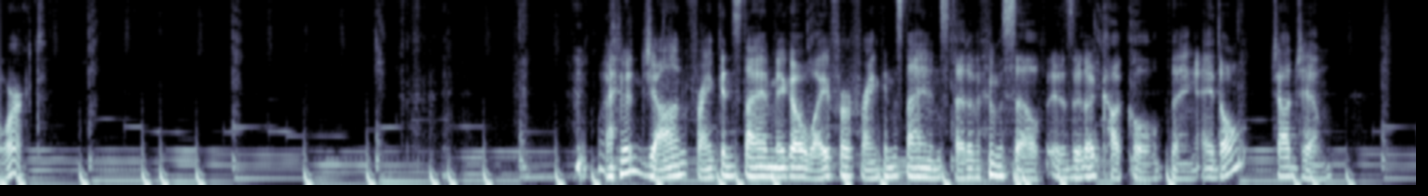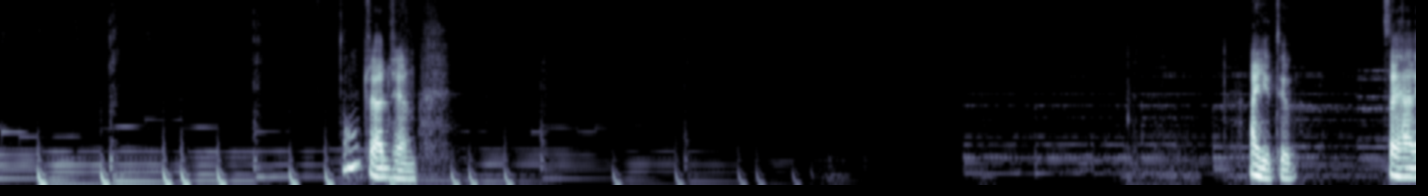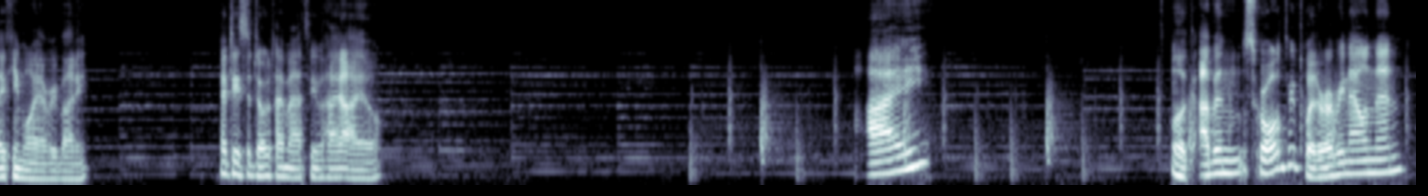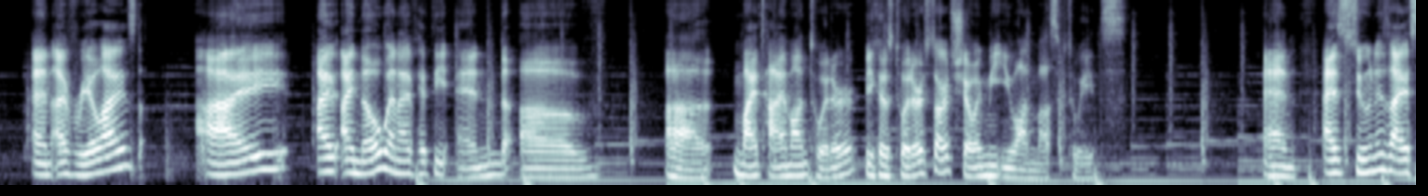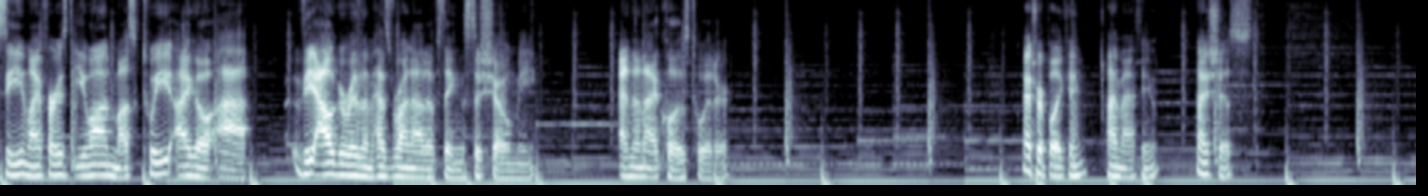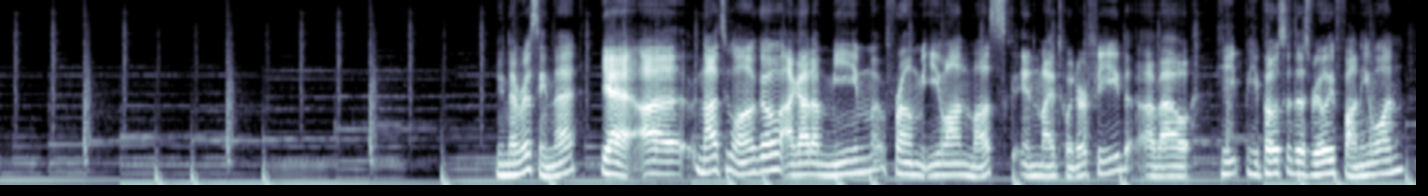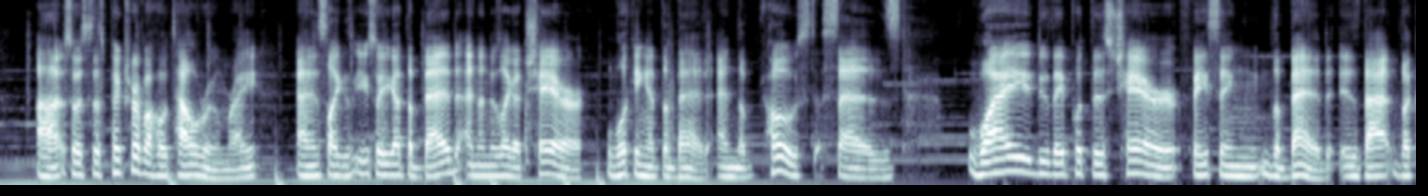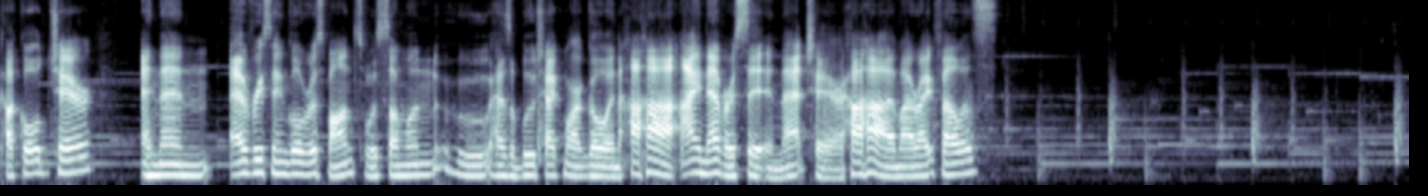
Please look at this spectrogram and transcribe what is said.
Worked. Why did John Frankenstein make a wife for Frankenstein instead of himself? Is it a cuckold thing? I don't judge him. Don't judge him. Hi, YouTube. Say hi to Kimoy, everybody. Hi, Tisa Joke. Hi, Matthew. Hi, Io. I look. I've been scrolling through Twitter every now and then, and I've realized I I I know when I've hit the end of uh my time on Twitter because Twitter starts showing me Elon Musk tweets. And as soon as I see my first Elon Musk tweet, I go, ah, the algorithm has run out of things to show me. And then I close Twitter. Hi, Triple A King. Hi, Matthew. Hi, Schist. You never seen that? Yeah, uh, not too long ago, I got a meme from Elon Musk in my Twitter feed about he he posted this really funny one. Uh, so it's this picture of a hotel room, right? And it's like you so you got the bed, and then there's like a chair looking at the bed, and the post says, "Why do they put this chair facing the bed? Is that the cuckold chair?" And then every single response was someone who has a blue check mark going, haha, I never sit in that chair. Haha, am I right, fellas?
